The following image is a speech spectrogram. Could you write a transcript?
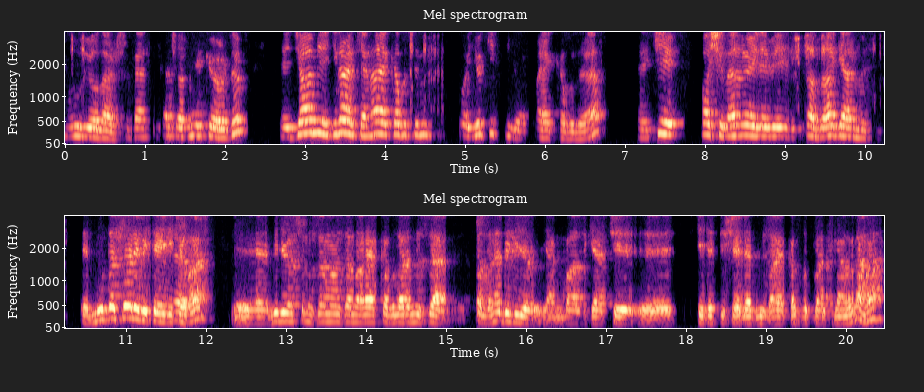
buluyorlar. Ben birkaç örnek gördüm. E, camiye girerken ayakkabısını koyuyor, kilitliyor ayakkabılığa. E, ki başına öyle bir kaza gelmesin. E, burada şöyle bir tehlike Evet. var. E, biliyorsunuz zaman zaman ayakkabılarımızda çalınabiliyor. Yani bazı gerçi e, kilitli şeylerimiz, ayakkabılıklar falan var ama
